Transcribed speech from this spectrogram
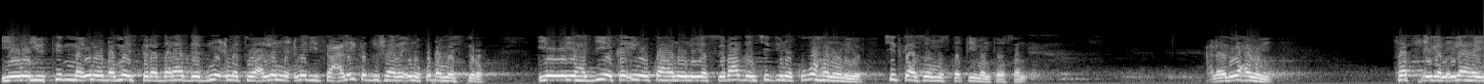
Iyo wayutima inuu dhammaystiro daraaddeed nicmatuhu alle nicmadiisa calayka dushaada inuu ku dhammaystiro. Iyo wayahdiyaka inuu ku hanuuniyo siraadan jid inuu kugu hanuuniyo jidkaasoo mustaqiiman toosan macnaheedu waxa weeye fatxigan ilaahay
